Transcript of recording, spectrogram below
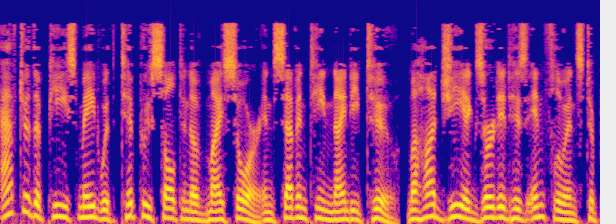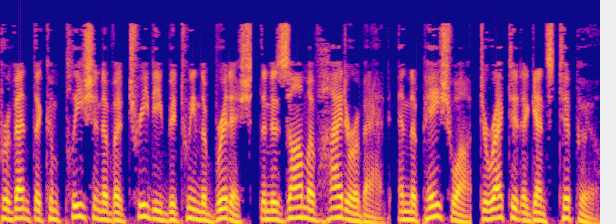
After the peace made with Tipu Sultan of Mysore in 1792, Mahaji exerted his influence to prevent the completion of a treaty between the British, the Nizam of Hyderabad, and the Peshwa, directed against Tipu.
